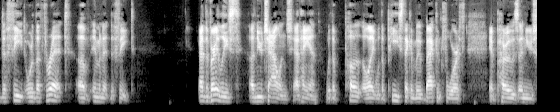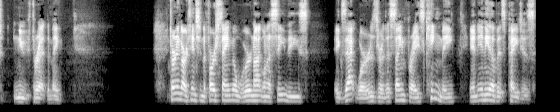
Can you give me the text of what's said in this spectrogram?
defeat or the threat of imminent defeat. At the very least, a new challenge at hand with a like with a piece that can move back and forth and pose a new new threat to me. Turning our attention to 1 Samuel, we're not going to see these exact words or the same phrase, king me, in any of its pages.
